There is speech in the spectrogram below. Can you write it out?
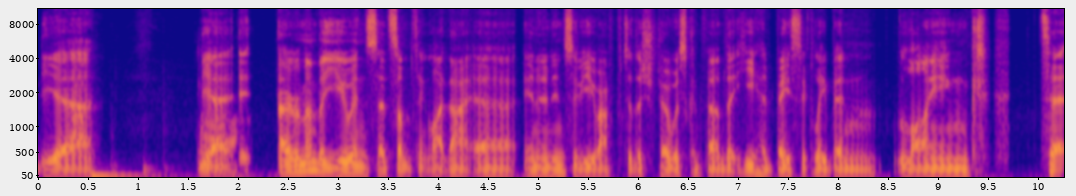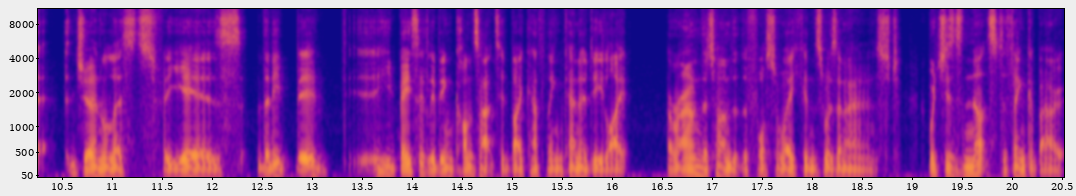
Yeah. Yeah. Uh, It, I remember Ewan said something like that uh, in an interview after the show was confirmed that he had basically been lying to journalists for years that he'd he'd basically been contacted by Kathleen Kennedy like around the time that The Force Awakens was announced, which is nuts to think about.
